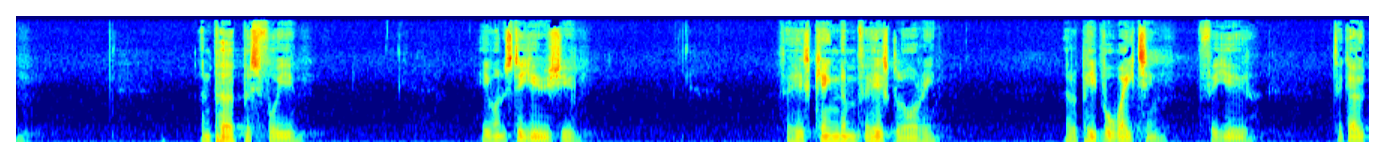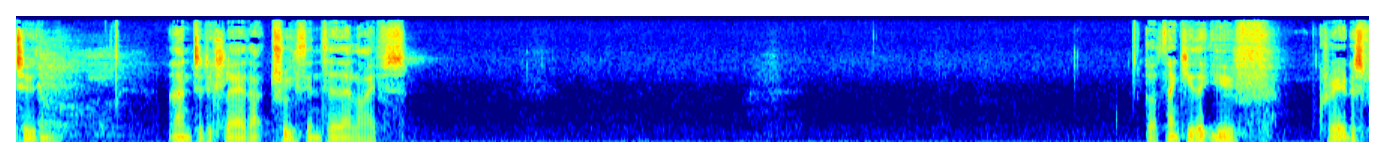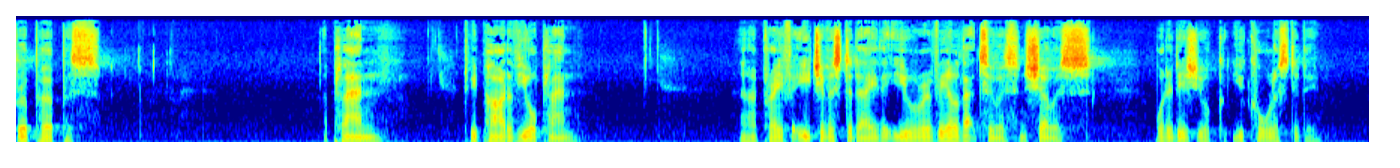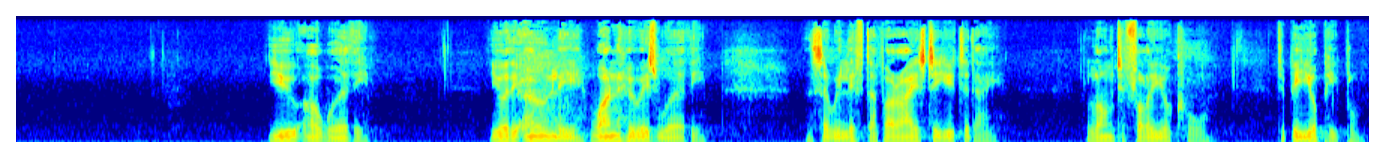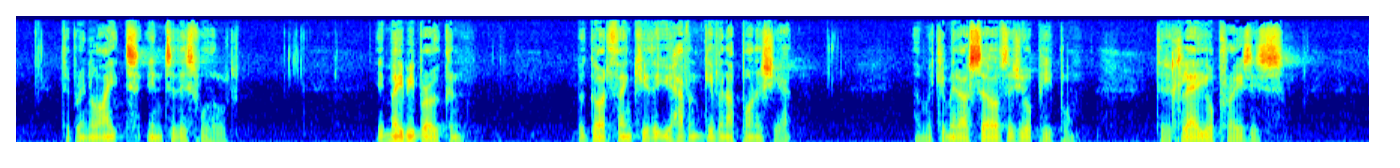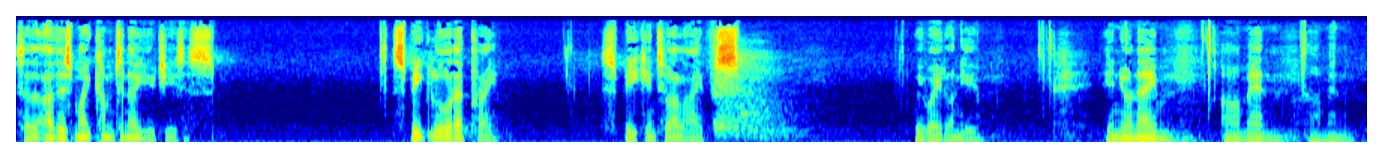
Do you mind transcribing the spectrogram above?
and purpose for you. He wants to use you for His kingdom, for His glory. There are people waiting for you to go to them and to declare that truth into their lives. God, thank you that you've created us for a purpose, a plan, to be part of your plan. And I pray for each of us today that you will reveal that to us and show us what it is you you call us to do. You are worthy. You are the only one who is worthy. And so we lift up our eyes to you today, long to follow your call, to be your people, to bring light into this world. It may be broken, but God, thank you that you haven't given up on us yet. And we commit ourselves as your people to declare your praises so that others might come to know you, Jesus. Speak, Lord, I pray. Speak into our lives. We wait on you. In your name, Amen. Amen.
